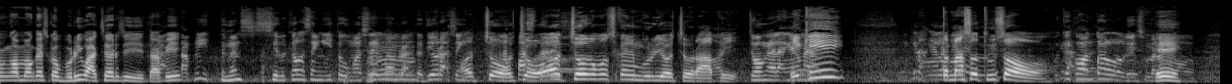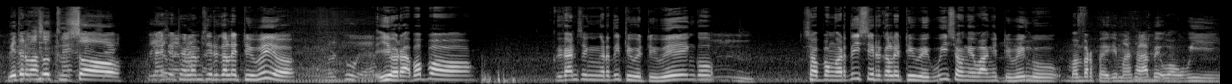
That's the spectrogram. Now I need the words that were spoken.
ngomongke saka mburi wajar sih tapi Nah, tapi dengan circle sing itu maksudnya paham ra? Dadi ora sing Ojo, ojo, dari- ojo ngomong sekali mburi ojo rapi. Ojo ngelak-ngelak. Iki termasuk dosa. iki kontol lho sebenarnya. Eh, iki termasuk dosa. nek dalam circle dhewe ya menurutku ya. ya ora apa-apa kuwi kan sing ngerti dhewe-dhewe engko Hmm. sapa ngerti circle dhewe kuwi iso ngewangi dhewe nggo memperbaiki masalah pek wong kuwi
